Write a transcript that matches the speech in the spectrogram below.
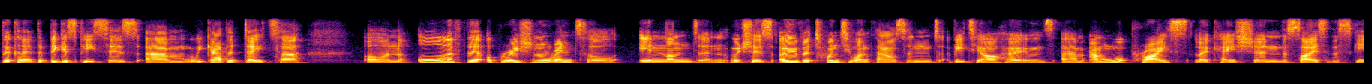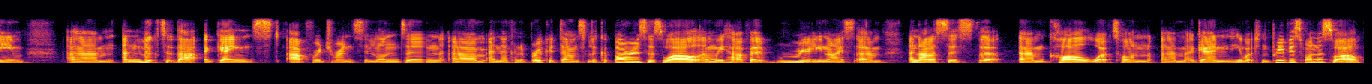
the kind of the biggest pieces. Um, we gathered data on all of the operational rental in London, which is over 21,000 BTR homes, um, and what price, location, the size of the scheme. Um, and looked at that against average rents in London, um, and then kind of broke it down to look at boroughs as well. And we have a really nice um, analysis that um, Carl worked on. Um, again, he worked on the previous one as well,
